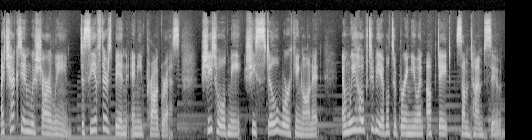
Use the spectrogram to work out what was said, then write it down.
I checked in with Charlene to see if there's been any progress. She told me she's still working on it, and we hope to be able to bring you an update sometime soon.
